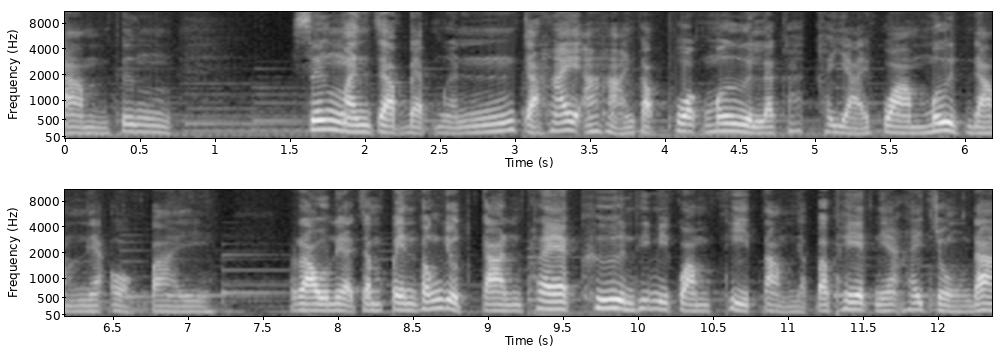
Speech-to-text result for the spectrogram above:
ดำซึ่งซึ่งมันจะแบบเหมือนจะให้อาหารกับพวกมืดแล้วก็ขยายความมืดดำเนี่ยออกไป เราเนี่ยจำเป็นต้องหยุดการแพร่คลื่นที่มีความถี่ต่ำเนี่ยประเภทนี้ให้จงได้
